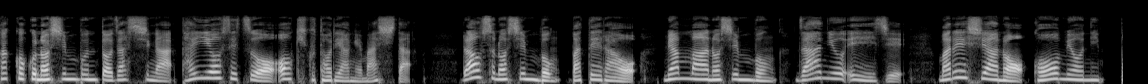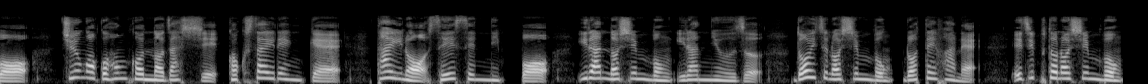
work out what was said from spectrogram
各国の新聞と雑誌が太陽説を大きく取り上げました。ラオスの新聞、バテラオ、ミャンマーの新聞、ザーニューエイジ、マレーシアの光明日報、中国香港の雑誌、国際連携、タイの聖戦日報、イランの新聞、イランニューズ、ドイツの新聞、ロテファネ、エジプトの新聞、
